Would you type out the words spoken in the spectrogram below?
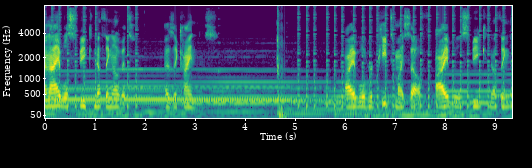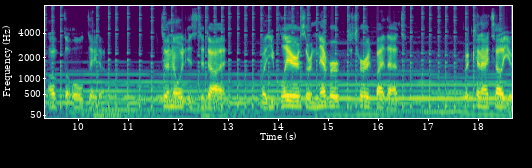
and I will speak nothing of it as a kindness. I will repeat myself, I will speak nothing of the old data. To know it is to die, but you players are never deterred by that. What can I tell you?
